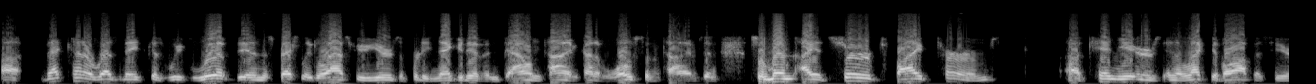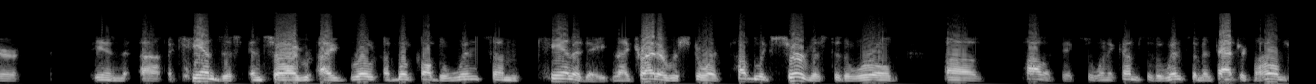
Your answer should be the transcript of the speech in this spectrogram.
uh, that kind of resonates because we've lived in, especially the last few years, a pretty negative and down time, kind of loathsome times. And so when I had served five terms, uh, ten years in elective office here in uh, Kansas, and so I, I wrote a book called The Winsome Candidate, and I try to restore public service to the world of politics. So when it comes to the Winsome and Patrick Mahomes,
